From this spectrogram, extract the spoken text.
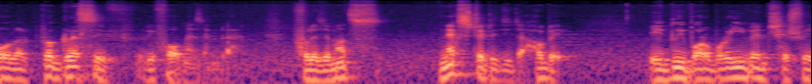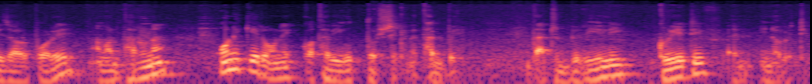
all are progressive reform agenda ফলে জামাত নেক্সট স্ট্র্যাটেজি যা হবে, এই দুই বড় বড় ইভেন্ট শেষ হয়ে যাওয়ার পরে, আমার ধারণা অনেকের অনেক কথারই উত্তর সেখানে থাকবে। That would be really creative and innovative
